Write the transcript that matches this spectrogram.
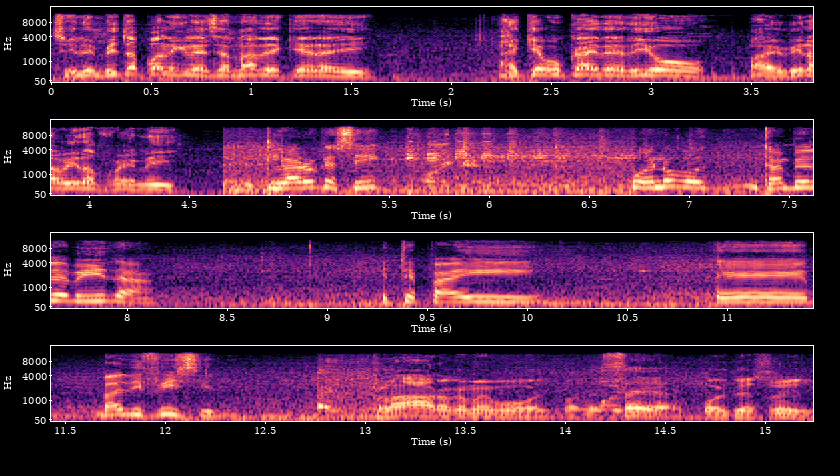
Si le invitas para la iglesia, nadie quiere ir. Hay que buscar de Dios para vivir la vida feliz. Claro que sí. Bueno, pues, cambio de vida. Este país eh, va difícil. Claro que me voy, cuando sea, porque sí.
